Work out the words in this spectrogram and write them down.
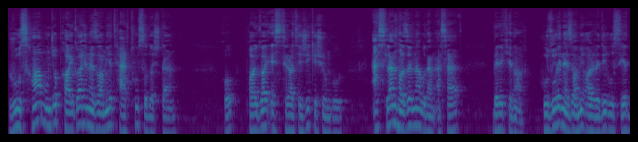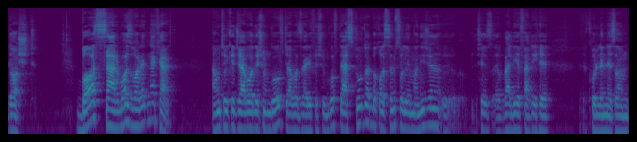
روس ها هم اونجا پایگاه نظامی ترتوس رو داشتن. خب پایگاه استراتژیکشون بود. اصلا حاضر نبودن اسد بره کنار. حضور نظامی آردی روسیه داشت. باز سرباز وارد نکرد. همونطوری که جوادشون گفت جواد ظریفشون گفت دستور داد به قاسم سلیمانی جن... ولی فقیه کل نظام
